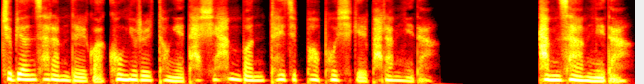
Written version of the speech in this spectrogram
주변 사람들과 공유를 통해 다시 한번 되짚어 보시길 바랍니다. 감사합니다.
